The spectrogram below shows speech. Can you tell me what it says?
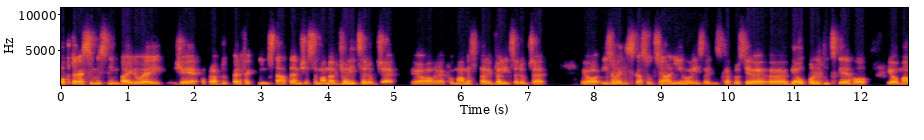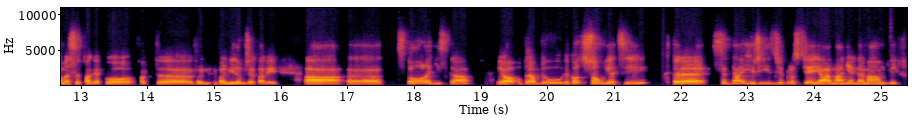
o které si myslím, by the way, že je opravdu perfektním státem, že se máme velice dobře, jo? jako máme se tady velice dobře, jo? i z hlediska sociálního, i z hlediska prostě uh, geopolitického, jo? máme se fakt jako fakt uh, velmi, velmi dobře tady. A uh, z toho hlediska jo, opravdu, jako jsou věci, které se dají říct, že prostě já na ně nemám vliv,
